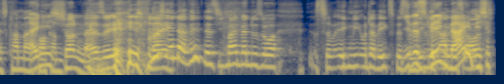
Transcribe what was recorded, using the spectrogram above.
es kann mal Eigentlich vorkommen- schon. Also ich Nicht in meine. der Wildnis, ich meine, wenn du so, so irgendwie unterwegs bist. Ja, deswegen, nein, aus. ich habe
